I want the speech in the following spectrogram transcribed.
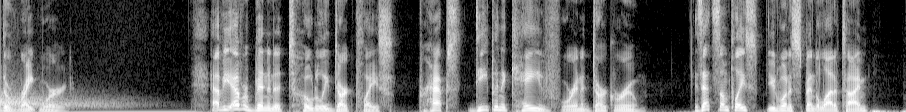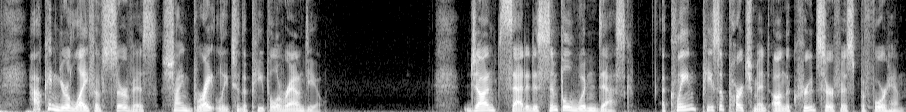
the Right Word. Have you ever been in a totally dark place? Perhaps deep in a cave or in a dark room? Is that someplace you'd want to spend a lot of time? How can your life of service shine brightly to the people around you? John sat at his simple wooden desk, a clean piece of parchment on the crude surface before him.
